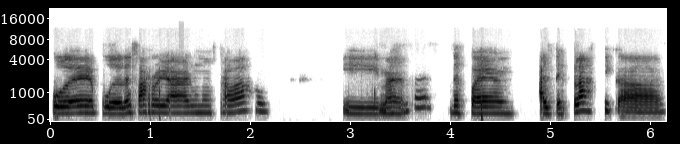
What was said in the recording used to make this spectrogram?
pude, pude desarrollar unos trabajos y pues, después artes plásticas.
